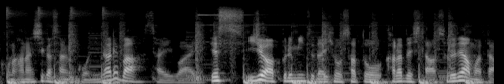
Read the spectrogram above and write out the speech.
この話が参考になれば幸いです。以上、アップルミント代表佐藤からでした。それではまた。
